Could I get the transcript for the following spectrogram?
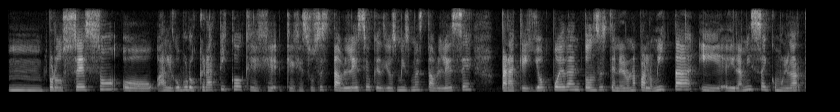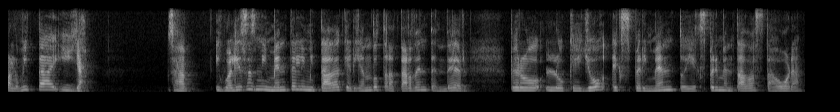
mm, proceso o algo burocrático que, que, Jesús establece o que Dios mismo establece para que yo pueda entonces tener una palomita y e ir a misa y comulgar palomita y ya. O sea, igual esa es mi mente limitada queriendo tratar de entender, pero lo que yo experimento y he experimentado hasta ahora,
